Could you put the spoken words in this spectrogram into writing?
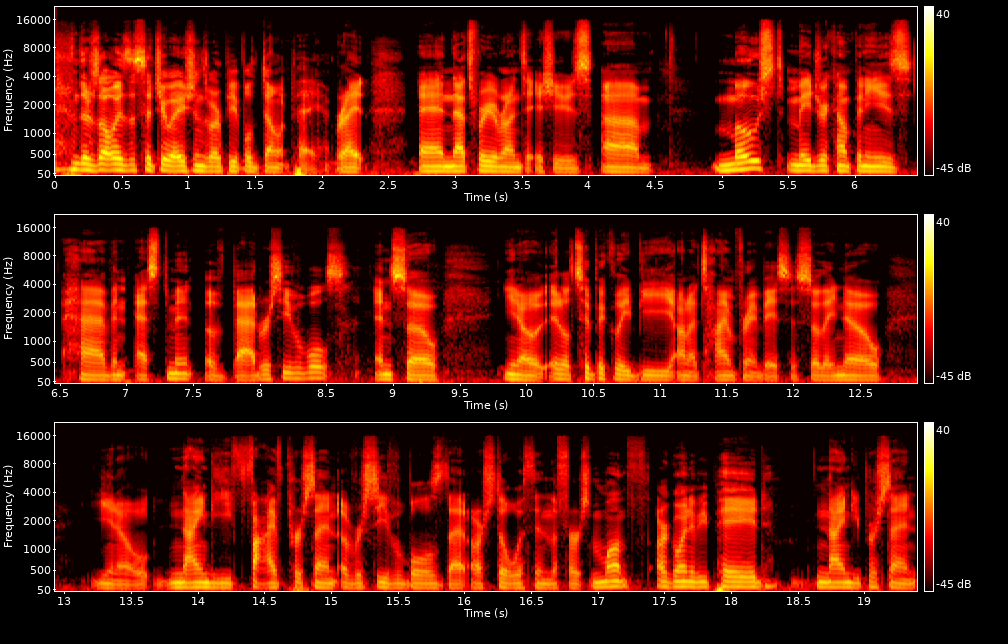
there's always the situations where people don't pay, right? And that's where you run into issues. Um, most major companies have an estimate of bad receivables, and so you know it'll typically be on a time frame basis, so they know you know 95% of receivables that are still within the first month are going to be paid 90%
